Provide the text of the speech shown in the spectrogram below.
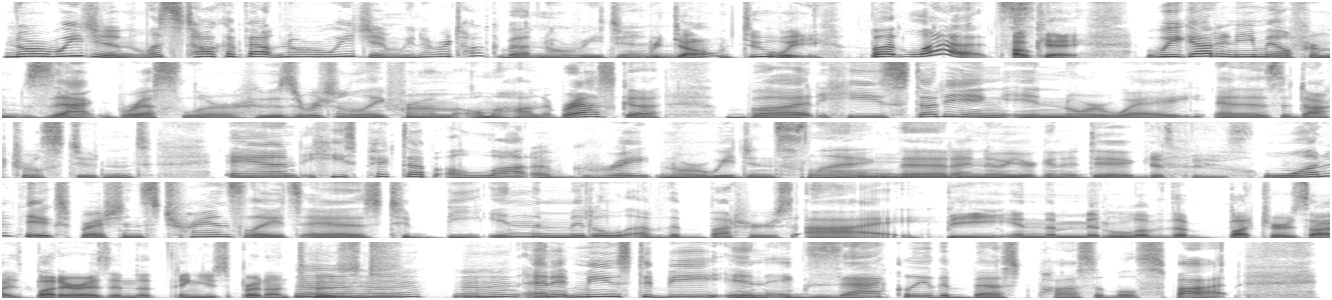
Norwegian. Let's talk about Norwegian. We never talk about Norwegian. We don't, do we? But let's. Okay. We got an email from Zach Bressler, who's originally from Omaha, Nebraska, but he's studying in Norway as a doctoral student, and he's picked up a lot of great Norwegian slang that I know you're going to dig. Yes, please. One of the expressions translates as to be in the middle of the butter's eye. Be in the middle of the butter's eyes. Butter as in the thing you spread on toast. Mm-hmm. Hmm And it means to be in exactly the best possible spot.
